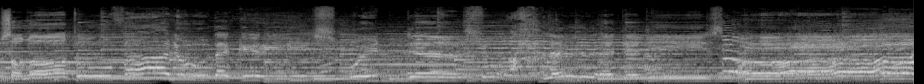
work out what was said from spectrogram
صلاته فعله تكريس والداس أحلى الأداليس آه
